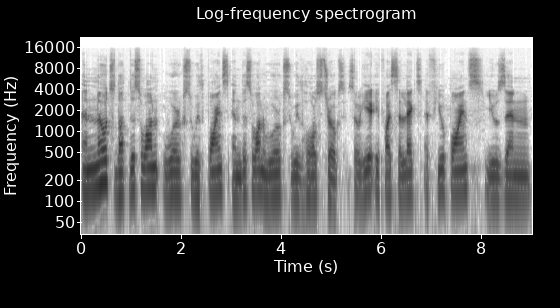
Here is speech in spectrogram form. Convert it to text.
and note that this one works with points and this one works with whole strokes. So here if I select a few points using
